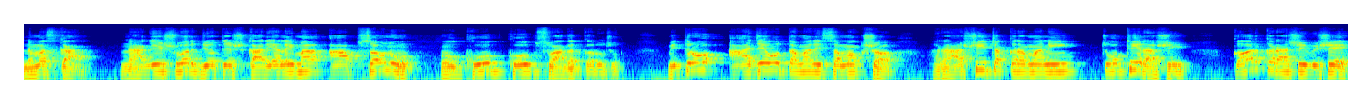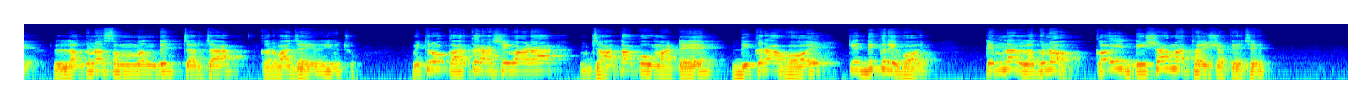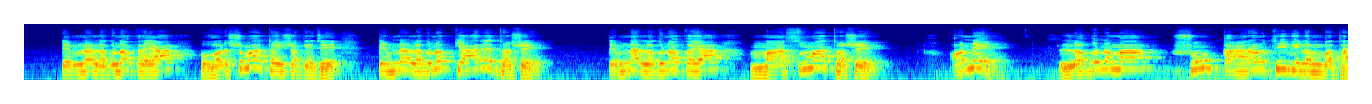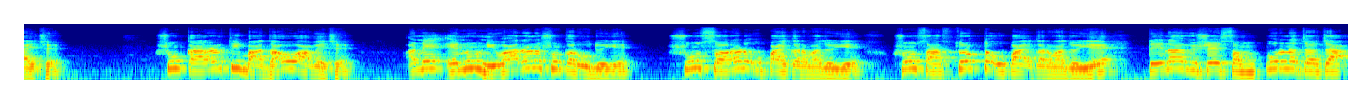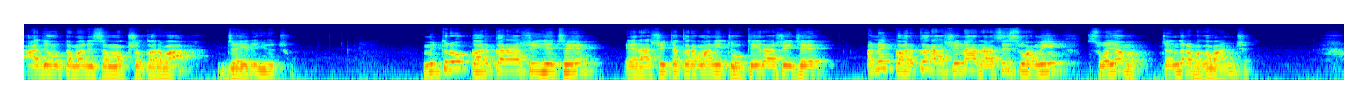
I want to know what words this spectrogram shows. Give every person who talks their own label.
Speaker 1: નમસ્કાર. નાગેશ્વર જ્યોતિષ કાર્યાલયમાં આપ સૌનું હું ખૂબ ખૂબ સ્વાગત કરું છું. મિત્રો, આજે હું તમારી સમક્ષ રાશિ ચક્રમાંની ચોથી રાશિ, કર્ક રાશિ વિશે લગ્ન સંબંધિત ચર્ચા કરવા જઈ રહ્યો છું. મિત્રો, કર્ક રાશિવાળા જાતકો માટે દીકરા હોય કે દીકરી હોય, તેમના લગ્ન કઈ દિશામાં થઈ શકે છે? તેમના લગ્ન કયા વર્ષમાં થઈ શકે છે? તેમના લગ્ન ક્યારે થશે? તેમના લગ્ન કયા માસમાં થશે? અને લગ્નમાં શું કારણથી વિલંબ થાય છે? શું કારણથી બાધાઓ આવે છે? અને એનું નિવારણ શું કરવું જોઈએ? શું સરળ ઉપાય કરવા જોઈએ? શું શાસ્ત્રોક્ત ઉપાય કરવા જોઈએ? તેના વિશે સંપૂર્ણ ચર્ચા આજે હું તમારી સમક્ષ કરવા જઈ રહ્યો છું. મિત્રો, કર્ક રાશિ જે છે એ રાશિ ચક્રમાંની ચોથી રાશિ છે અને કર્ક રાશિના રાશિ સ્વામી સ્વયં ચંદ્ર ભગવાન છે.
